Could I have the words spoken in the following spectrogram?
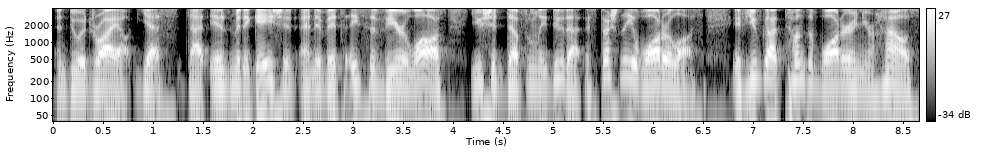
and do a dry out. Yes, that is mitigation. And if it's a severe loss, you should definitely do that, especially a water loss. If you've got tons of water in your house,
